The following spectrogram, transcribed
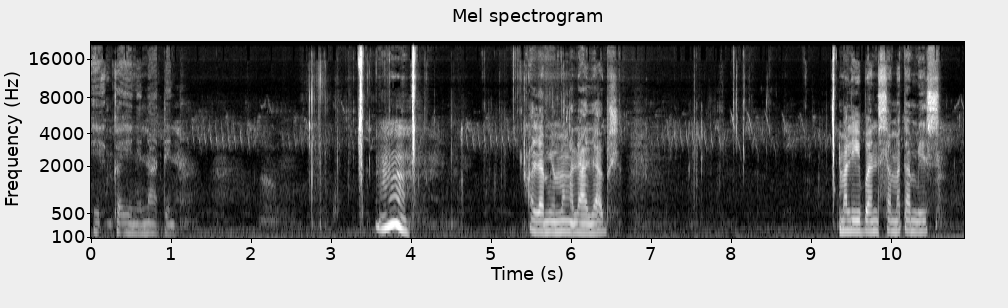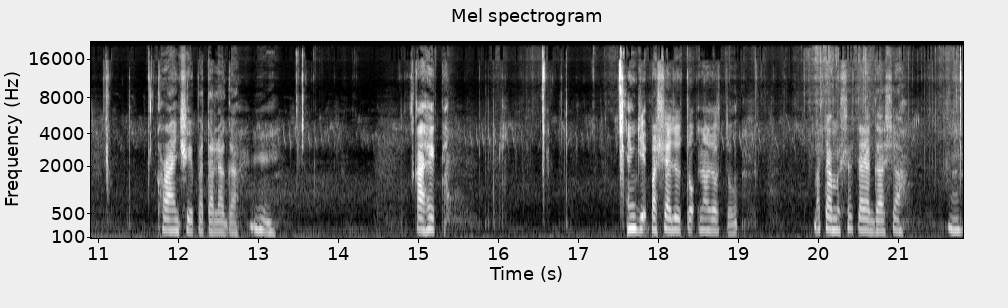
I- kainin natin mm. alam yung mga lalabs maliban sa matamis crunchy pa talaga mm. kahit hindi pa siya luto na luto. Matamis na talaga siya. Hmm.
